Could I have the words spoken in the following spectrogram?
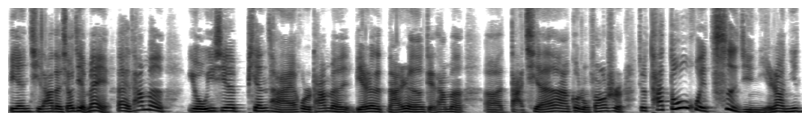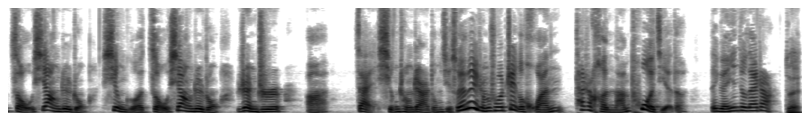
边其他的小姐妹，哎，他们有一些偏财，或者他们别的男人给他们呃打钱啊，各种方式，就他都会刺激你，让你走向这种性格，走向这种认知啊。在形成这样东西，所以为什么说这个环它是很难破解的？的原因就在这儿。对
